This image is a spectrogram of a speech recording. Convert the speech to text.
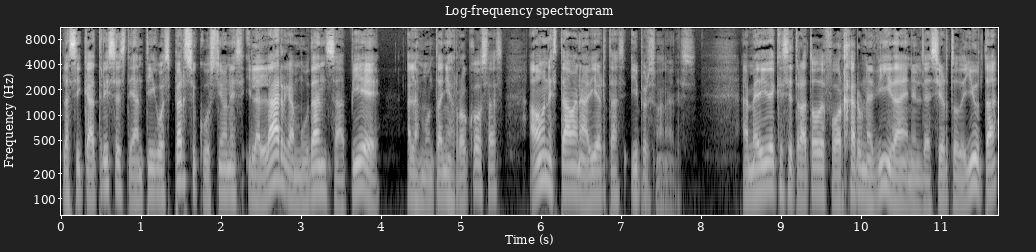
las cicatrices de antiguas persecuciones y la larga mudanza a pie a las montañas rocosas aún estaban abiertas y personales. a medida que se trató de forjar una vida en el desierto de Utah,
